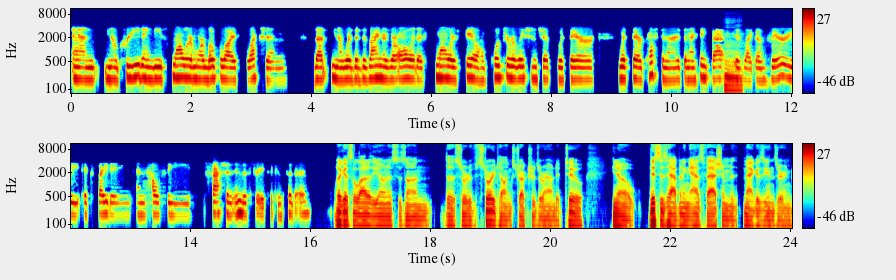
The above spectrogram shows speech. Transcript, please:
and, you know, creating these smaller, more localized collections that you know where the designers are all at a smaller scale have closer relationships with their with their customers and i think that mm. is like a very exciting and healthy fashion industry to consider i guess a lot of the onus is on the sort of storytelling structures around it too you know this is happening as fashion magazines are in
